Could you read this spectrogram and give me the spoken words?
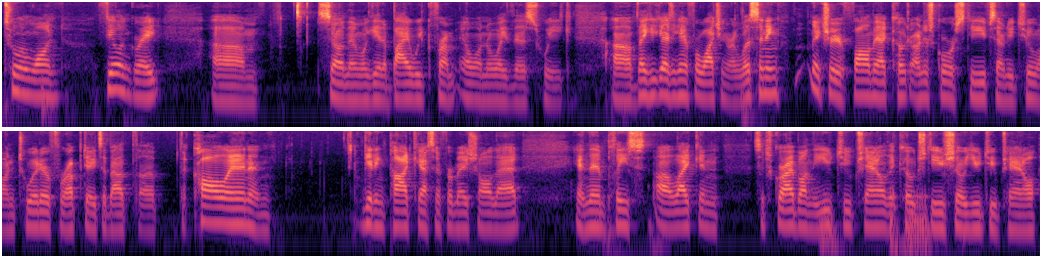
two and one, feeling great. Um, so then we get a bye week from Illinois this week. Um, thank you guys again for watching or listening. Make sure you follow me at coach underscore Steve 72 on Twitter for updates about the, the call in and getting podcast information, all that. And then please uh, like and subscribe on the YouTube channel, the Coach Steve Show YouTube channel.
